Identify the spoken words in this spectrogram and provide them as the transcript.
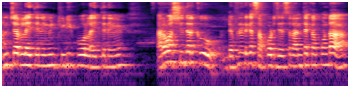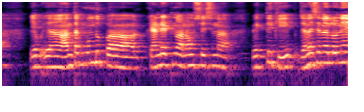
అనుచరులు అయితేనేమి టీడీపీ వాళ్ళు అయితేనేమి అరవ శ్రీధర్కు డెఫినెట్గా సపోర్ట్ చేస్తారు అంతేకాకుండా అంతకుముందు క్యాండిడేట్ను అనౌన్స్ చేసిన వ్యక్తికి జనసేనలోనే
